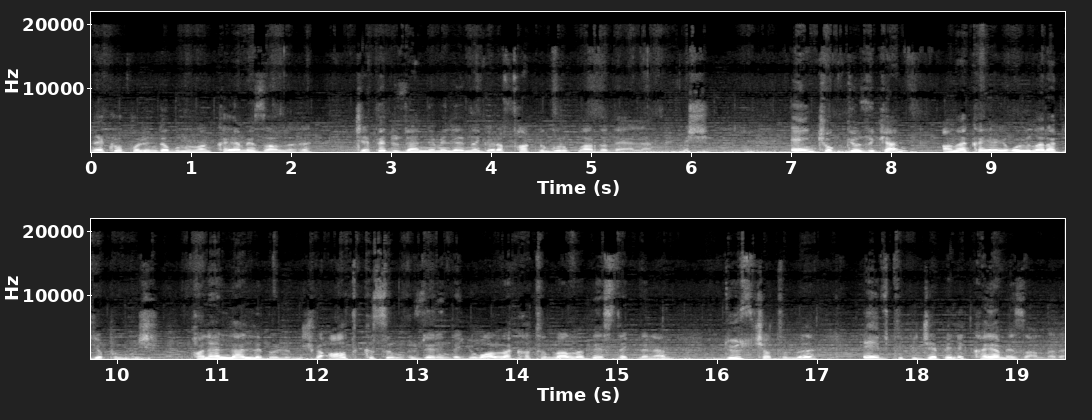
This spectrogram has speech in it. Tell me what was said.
nekropolünde bulunan kaya mezarları cephe düzenlemelerine göre farklı gruplarda değerlendirilmiş. En çok gözüken ana kayaya oyularak yapılmış, panellerle bölünmüş ve alt kısım üzerinde yuvarlak hatırlarla desteklenen düz çatılı ev tipi cepheli kaya mezarları.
